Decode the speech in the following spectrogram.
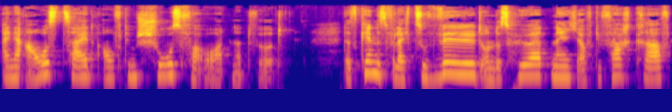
eine Auszeit auf dem Schoß verordnet wird. Das Kind ist vielleicht zu wild und es hört nicht auf die Fachkraft.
